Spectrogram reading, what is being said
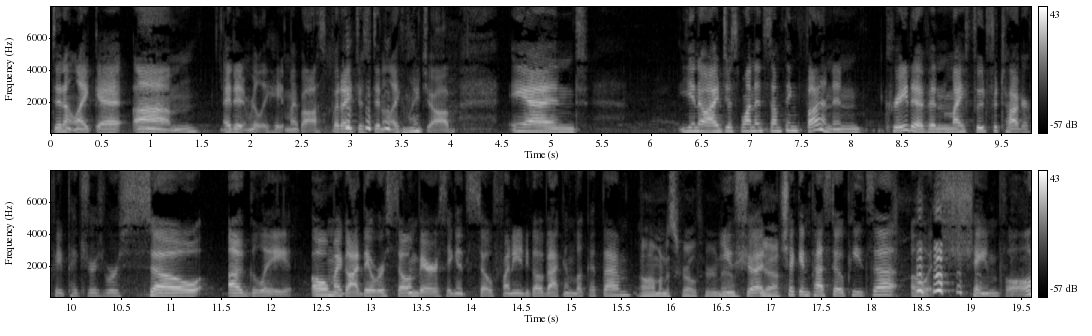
Didn't like it. Um, I didn't really hate my boss, but I just didn't like my job. And you know, I just wanted something fun and creative. And my food photography pictures were so ugly. Oh my god, they were so embarrassing. It's so funny to go back and look at them. Oh, I'm going to scroll through now. You should Yeah. chicken pesto pizza. Oh, it's shameful.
